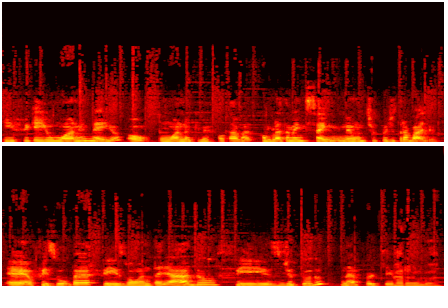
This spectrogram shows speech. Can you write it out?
e fiquei um ano e meio, ou um ano que me faltava, completamente sem nenhum tipo de trabalho. É, eu fiz Uber, fiz voluntariado, fiz de tudo, né? Porque. Caramba!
